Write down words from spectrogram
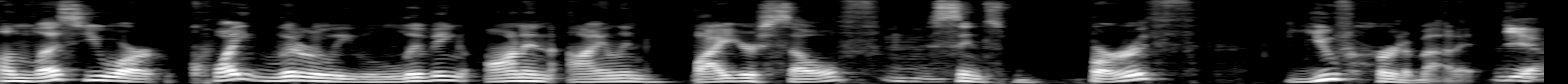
unless you are quite literally living on an island by yourself Mm-hmm. since birth, you've heard about it. yeah.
